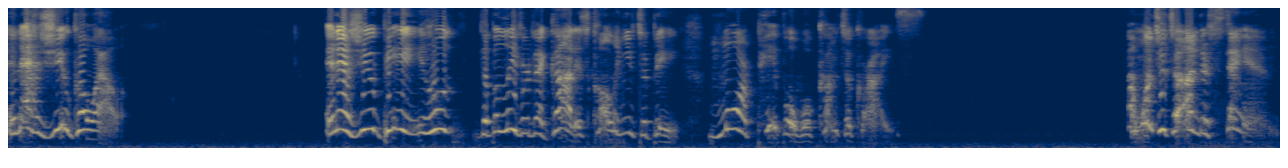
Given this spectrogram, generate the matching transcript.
And as you go out, and as you be who the believer that God is calling you to be, more people will come to Christ. I want you to understand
